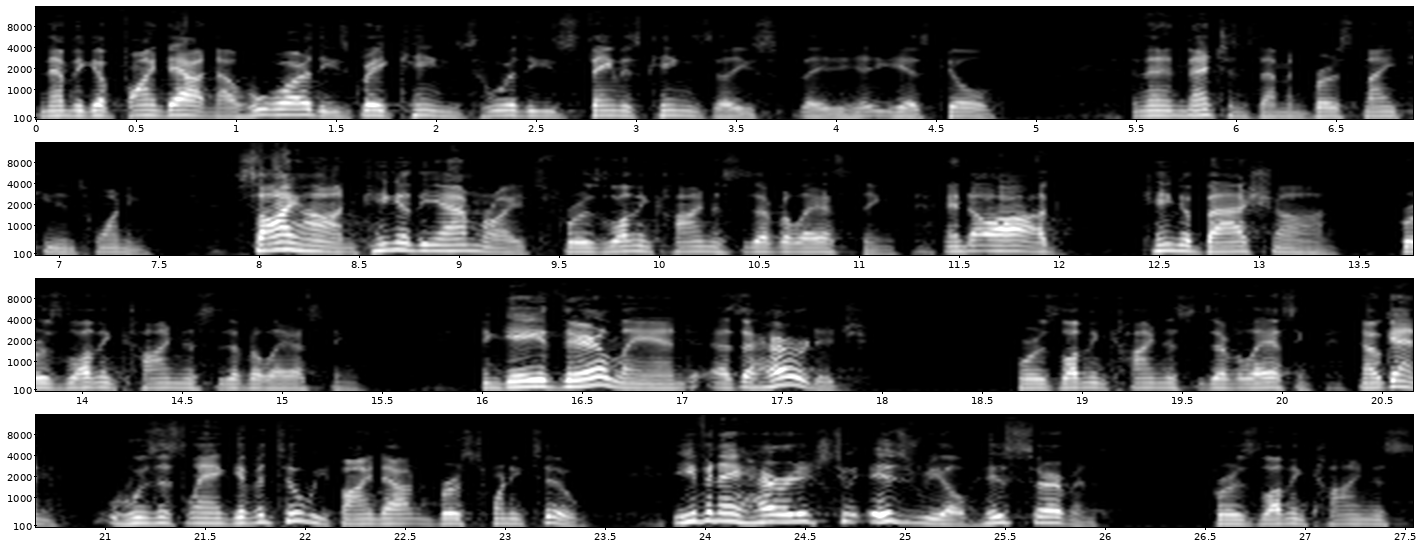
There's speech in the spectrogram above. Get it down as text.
And then we to find out now who are these great kings? Who are these famous kings that, that he has killed? And then it mentions them in verse 19 and 20. Sihon, king of the Amorites, for his loving kindness is everlasting. And Og, king of Bashan, for his loving kindness is everlasting. And gave their land as a heritage, for his loving kindness is everlasting. Now, again, who's this land given to? We find out in verse 22. Even a heritage to Israel, his servant, for his loving kindness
